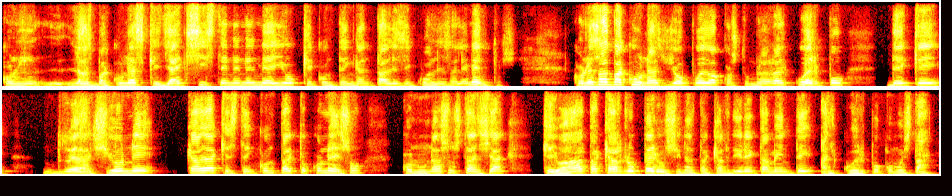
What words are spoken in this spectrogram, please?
con las vacunas que ya existen en el medio que contengan tales y cuales elementos. Con esas vacunas yo puedo acostumbrar al cuerpo de que reaccione cada que esté en contacto con eso con una sustancia que va a atacarlo, pero sin atacar directamente al cuerpo como está.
